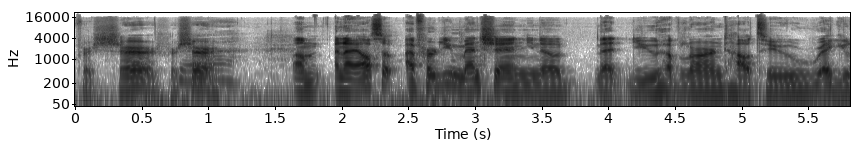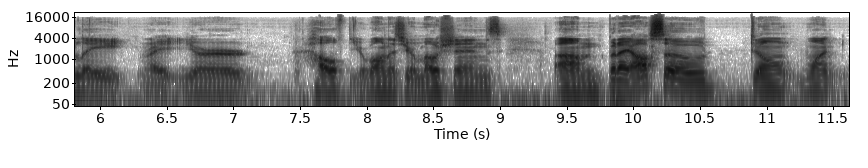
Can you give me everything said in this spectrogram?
For sure, for yeah. sure. Um, and I also I've heard you mention, you know, that you have learned how to regulate right your health, your wellness, your emotions. Um, but I also don't want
